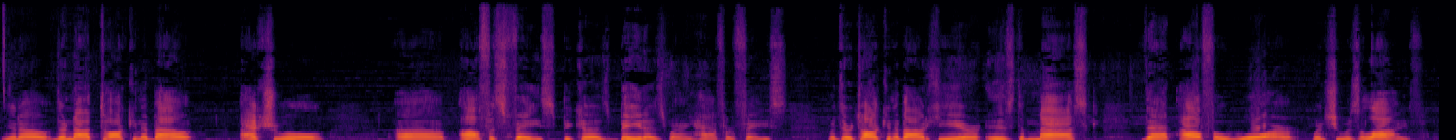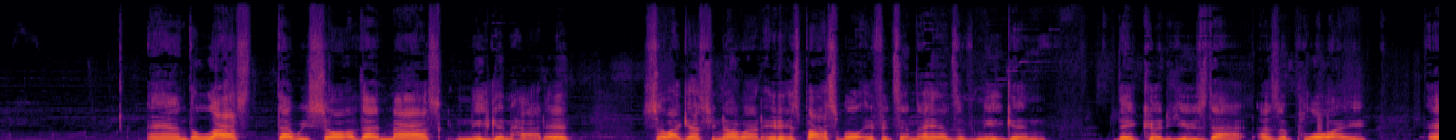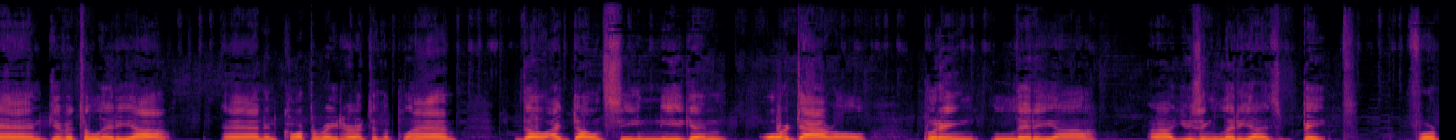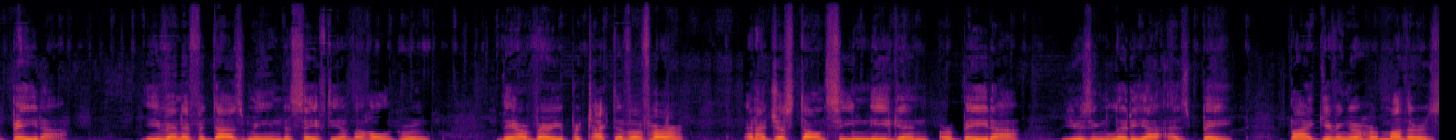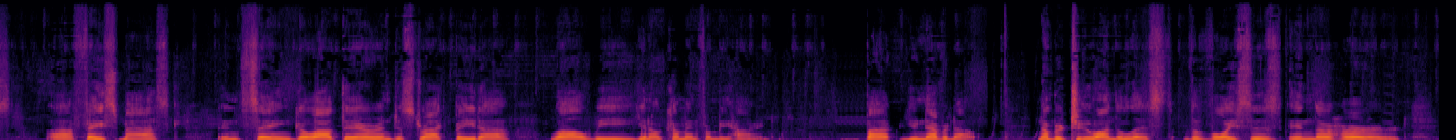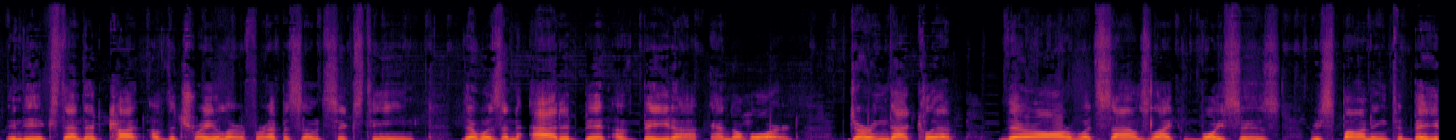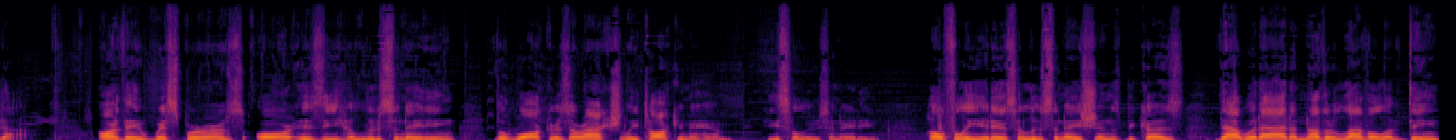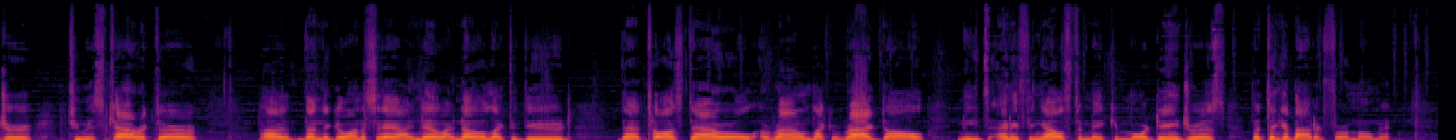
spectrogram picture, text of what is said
you know, they're not talking about actual uh, Alpha's face because Beta is wearing half her face. What they're talking about here is the mask that Alpha wore when she was alive. And the last that we saw of that mask, Negan had it. So I guess you know what? It is possible if it's in the hands of Negan, they could use that as a ploy and give it to Lydia and incorporate her into the plan. Though I don't see Negan or Daryl putting Lydia, uh, using Lydia as bait for Beta, even if it does mean the safety of the whole group. They are very protective of her, and I just don't see Negan or Beta using Lydia as bait by giving her her mother's uh, face mask and saying, go out there and distract Beta while we, you know, come in from behind. But you never know. Number two on the list, the voices in the herd. In the extended cut of the trailer for episode 16, there was an added bit of Beta and the Horde. During that clip, there are what sounds like voices responding to Beta. Are they whisperers or is he hallucinating? The walkers are actually talking to him. He's hallucinating. Hopefully, it is hallucinations because that would add another level of danger to his character. Uh, then they go on to say, I know, I know, like the dude that tossed Daryl around like a rag doll needs anything else to make him more dangerous. But think about it for a moment.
